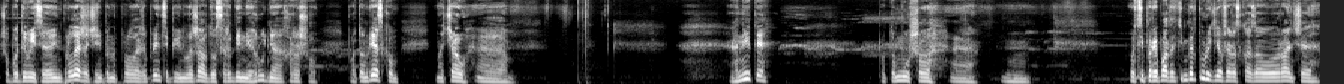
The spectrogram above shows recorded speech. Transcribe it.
щоб подивитися, він пролежить чи не пролежить. В принципі, він лежав до середини грудня хорошо. Потім різко почав е, гнити, тому що е, оці перепади температури, як я вже розказував раніше,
